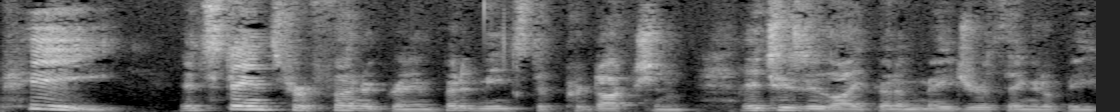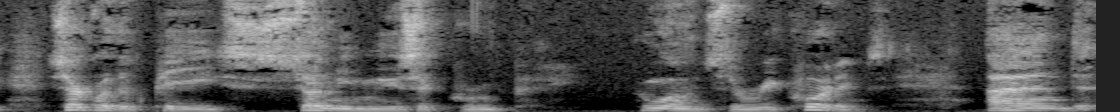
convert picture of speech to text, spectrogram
P. It stands for phonogram, but it means the production. It's usually like on a major thing, it'll be circle the P, Sony Music Group, who owns the recordings. And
